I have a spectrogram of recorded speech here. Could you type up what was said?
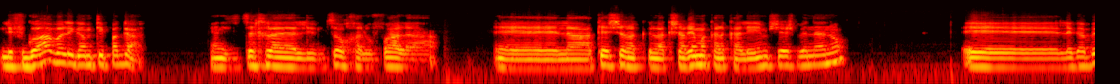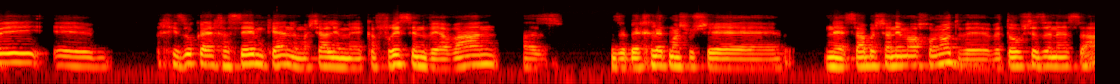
לפגוע, אבל היא גם תיפגע. כן, היא צריך למצוא חלופה לקשר, לקשרים הכלכליים שיש בינינו. לגבי חיזוק היחסים, כן, למשל עם קפריסין ויוון, אז זה בהחלט משהו שנעשה בשנים האחרונות, ו- וטוב שזה נעשה.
